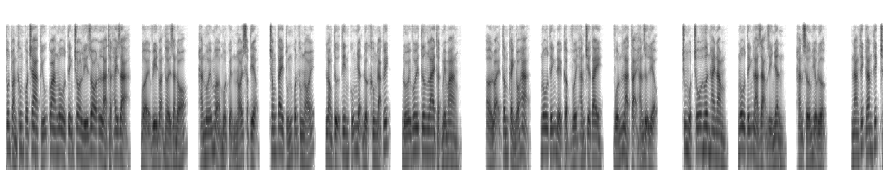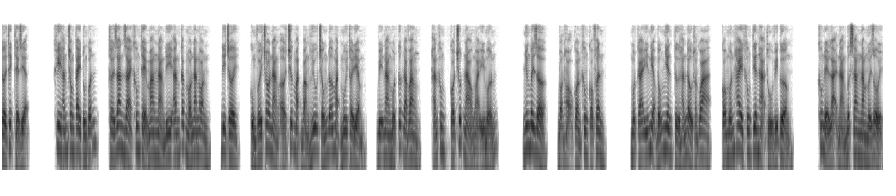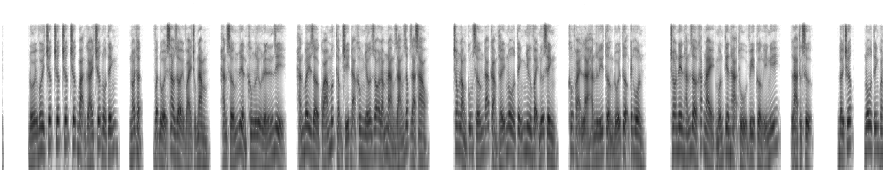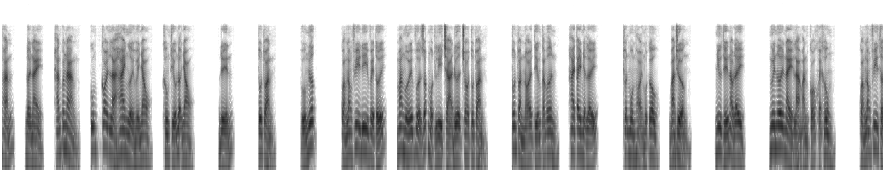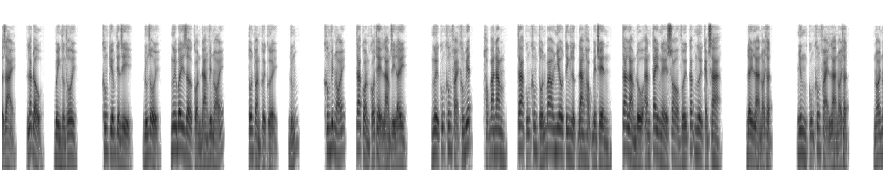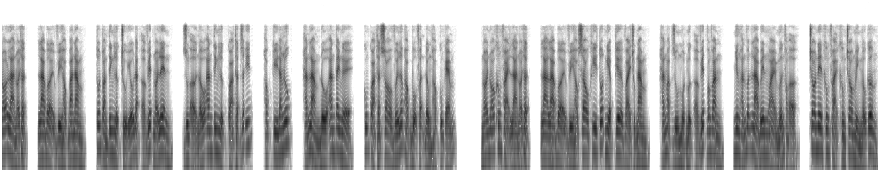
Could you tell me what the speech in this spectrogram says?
Tôn toàn không có tra cứu qua ngô tĩnh cho lý do là thật hay giả, bởi vì đoạn thời gian đó, hắn mới mở một quyển nói sập tiệm, trong tay túng quân không nói, lòng tự tin cũng nhận được không đà kích, đối với tương lai thật mê mang. Ở loại tâm cảnh đó hạ, ngô tĩnh đề cập với hắn chia tay, vốn là tại hắn dự liệu. Chung một chỗ hơn hai năm, ngô tĩnh là dạng gì nhân, hắn sớm hiểu được. Nàng thích ăn thích chơi thích thể diện. Khi hắn trong tay túng quẫn thời gian dài không thể mang nàng đi ăn các món ăn ngon, đi chơi, cùng với cho nàng ở trước mặt bằng hữu chống đỡ mặt mũi thời điểm, bị nàng một cước đa văng, hắn không có chút nào ngoài ý mớn nhưng bây giờ, bọn họ còn không có phân. Một cái ý niệm bỗng nhiên từ hắn đầu thoáng qua, có muốn hay không tiên hạ thủ vi cường. Không để lại nàng bước sang năm mới rồi. Đối với trước trước trước trước bạn gái trước nô tĩnh, nói thật, vật đuổi sao rời vài chục năm, hắn sớm liền không lưu đến gì, hắn bây giờ quá mức thậm chí đã không nhớ rõ lắm nàng dáng dấp ra sao. Trong lòng cũng sớm đã cảm thấy nô tĩnh như vậy nữ sinh, không phải là hắn lý tưởng đối tượng kết hôn. Cho nên hắn giờ khắc này muốn tiên hạ thủ vi cường ý nghĩ là thực sự. Đời trước, nô tĩnh quang hắn, đời này, hắn quang nàng, cũng coi là hai người với nhau, không thiếu nợ nhau. Đến tôn toàn. Uống nước. Quảng long phi đi về tới, mang mới vừa rót một ly trà đưa cho tôn toàn. Tôn toàn nói tiếng cảm ơn, hai tay nhận lấy. Thuận môn hỏi một câu, ban trưởng, như thế nào đây? Ngươi nơi này làm ăn có khỏe không? Quảng long phi thở dài, lắc đầu, bình thường thôi. Không kiếm tiền gì, đúng rồi, ngươi bây giờ còn đang viết nói. Tôn toàn cười cười, đúng. Không viết nói, ta còn có thể làm gì đây? Ngươi cũng không phải không biết, học ba năm, ta cũng không tốn bao nhiêu tinh lực đang học bên trên, ta làm đồ ăn tay nghề so với các ngươi kém xa. Đây là nói thật, nhưng cũng không phải là nói thật nói nó là nói thật, là bởi vì học ba năm, tôn toàn tinh lực chủ yếu đặt ở viết nói lên, dùng ở nấu ăn tinh lực quả thật rất ít, học kỳ đang lúc, hắn làm đồ ăn tay nghề, cũng quả thật so với lớp học bộ phận đồng học cũng kém. Nói nó không phải là nói thật, là là bởi vì học sau khi tốt nghiệp kia vài chục năm, hắn mặc dù một mực ở viết vong văn, nhưng hắn vẫn là bên ngoài mướn phòng ở, cho nên không phải không cho mình nấu cơm.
